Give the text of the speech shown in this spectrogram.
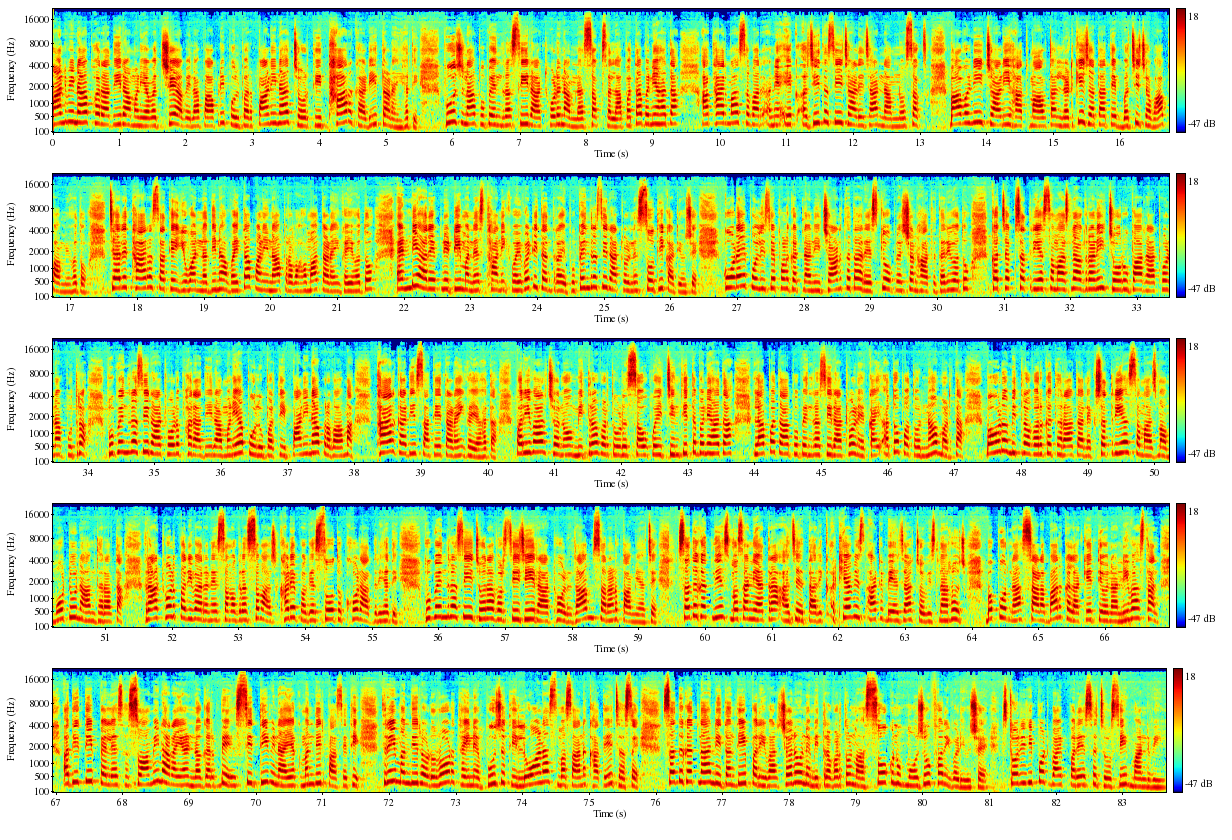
માંડવીના ફરાદી રામણિયા વચ્ચે આવેલા પાપડી પુલ પર પાણીના જોરથી થાર ગાડી તણાઈ હતી. ભુજના ભૂપેન્દ્રસિંહ રાઠોડ નામના શખ્સ લાપતા બન્યા હતા. આ થારમાં સવાર અને એક અજીતસિંહ જાડેજા નામનો શખ્સ બાવળની જાળી હાથમાં આવતા લટકી જતા તે બચી જવા પામ્યો હતો. જ્યારે થાર સાથે યુવાન નદીના વહેતા પાણીના પ્રવાહમાં તણાઈ ગયો હતો, એનડીઆરએફની ટીમ અને સ્થાનિક વહીવટીતંત્રએ ભૂપેન્દ્રસિંહ રાઠોડને શોધી કાઢ્યો છે. કોડાઈ પોલીસે પણ ઘટનાની જાણ થતાં રેસ્ક્યુ ઓપરેશન હાથ ધર્યું હતું. કચ્છ ક્ષત્રિય સમાજના અગ્રણી ચોરુભા રાઠોડના પુત્ર ભૂપેન્દ્રસિંહ રાઠોડ ફરાદી રામણિયા પુલ ઉપરથી પાણીના પ્રવાહમાં થાર ગાડી સાથે તણાઈ ગયા હતા. પરિવારજનો મિત્ર વર્તુળ સૌ કોઈ ચિંતિત બન્યા હતા. લાપતા ભૂપેન્દ્રસિંહ રાઠોડને કાંઈ અતોપતો ન મળતા બહોળો મિત્ર વર્ગ ધરાવતા અને ક્ષત્રિય સમાજમાં મોટું નામ ધરાવતા રાઠોડ પરિવાર અને સમગ્ર સમાજ ખડે પગે શોધખોળ આદરી હતી. ભૂપેન્દ્રસિંહ જોરાવરસિંહજી રાઠોડ રામ શરણ પામ્યા છે. સદગતની સ્મશાન યાત્રા આજે તારીખ અઠ્યાવીસ આઠ બે હજાર ચોવીસના રોજ બપોરના સાડા બાર કલાકે તેઓના નિવાસસ્થાન અદિતિ પેલેસ સ્વામિનારાયણ નગર બે સિદ્ધિ વિનાયક મંદિર પાસેથી ત્રિમંદિર રોડ થઈને ભુજથી લોહાણા સ્મશાન ખાતે જશે. સદગતના નિધનથી પરિવારજનો અને મિત્ર વર્તુળમાં શોકનું મોજું ફરી વળ્યું છે. Story report by Paresh Joshi Mandvi.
